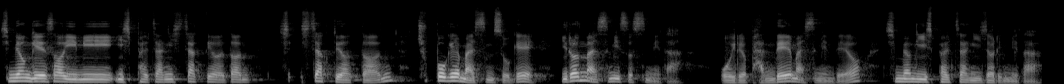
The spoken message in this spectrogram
신명기에서 이미 28장이 시작되었던 시작되었던 축복의 말씀 속에 이런 말씀이 있었습니다. 오히려 반대의 말씀인데요. 신명기 28장 2절입니다.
